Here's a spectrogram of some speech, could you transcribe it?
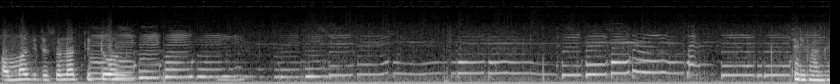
அம்மா கிட்ட சொன்னா திட்டுவாங்க. சரி வாங்க.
